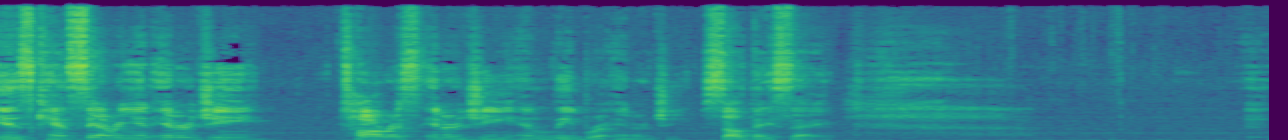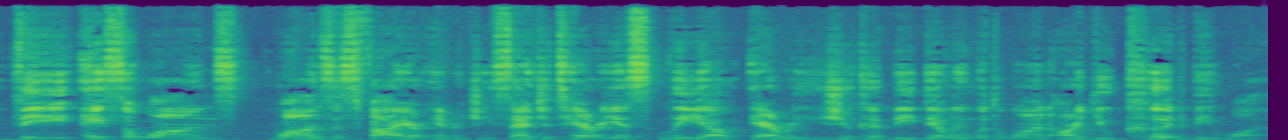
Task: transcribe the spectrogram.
is Cancerian energy, Taurus energy, and Libra energy. So they say. The Ace of Wands, Wands is fire energy, Sagittarius, Leo, Aries. You could be dealing with one or you could be one.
